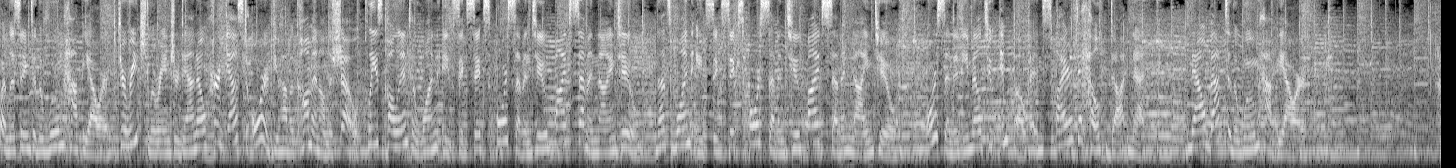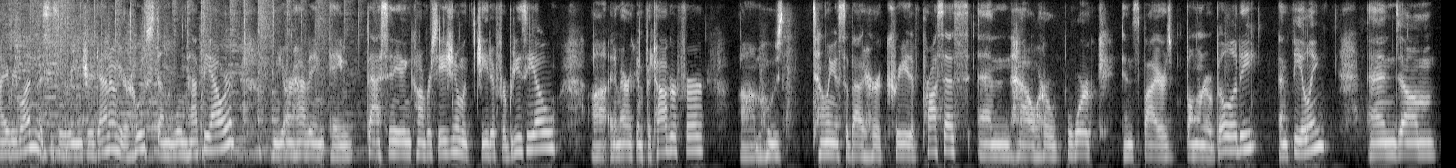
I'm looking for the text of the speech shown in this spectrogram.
You are listening to the Womb Happy Hour. To reach Lorraine Giordano, her guest, or if you have a comment on the show, please call in to 1 866 472 5792. That's 1 866 472 5792. Or send an email to info at inspiredtohealth.net. Now back to the Womb Happy Hour. Hi, everyone. This is Lorraine Giordano, your host on the Womb Happy Hour. We are having a fascinating conversation with Jada Fabrizio, uh, an American photographer um, who's telling us about her creative process and how her work inspires vulnerability and feeling And um,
